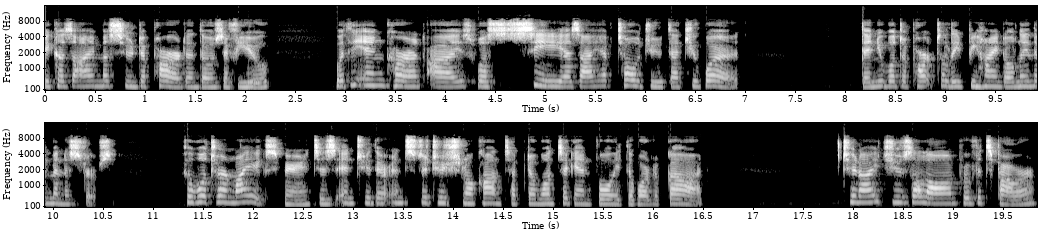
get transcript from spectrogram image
because I must soon depart, and those of you with the incurrent eyes will see as I have told you that you would. Then you will depart to leave behind only the ministers, who will turn my experiences into their institutional concept and once again void the Word of God. Tonight, use the law and prove its power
